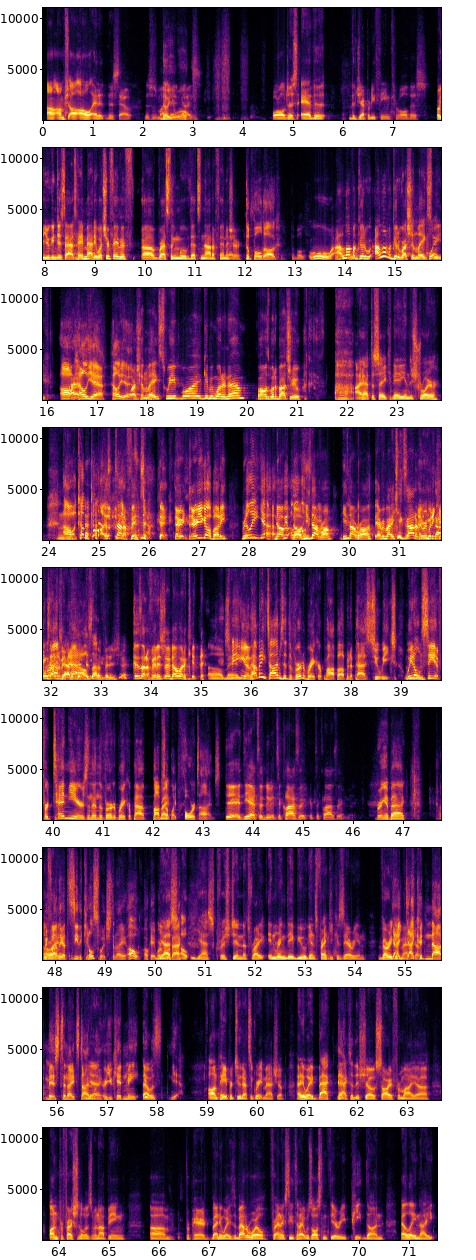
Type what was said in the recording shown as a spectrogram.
I'll, I'm sure I'll, I'll edit this out. This was my No, bad, you won't. guys. Or I'll just add the the Jeopardy theme through all this. or you can just ask, "Hey, Maddie, what's your favorite uh, wrestling move that's not a finisher?" The bulldog. The bulldog. Ooh, I love a good, I love a good Russian leg Quick. sweep. Oh I- hell yeah, hell yeah. Russian leg sweep, boy, give me one of them. Bones, what about you? Ah, I'd have to say Canadian Destroyer. Oh come come on. It's not a finisher. there, there, there you go, buddy. Really? Yeah. No, no, he's not wrong. He's not wrong. Everybody kicks out of it. Everybody kicks out of it now. It's not a finisher. It's not a finisher. No one can. Oh man. Speaking of, how many times did the vertebreaker pop up in the past two weeks? We don't mhm. see it for ten years, and then the vertebreaker pop, pops Right. up like four times. Yeah, yeah, it's a new, it's a classic. It's a classic. Bring it back. We All finally right. got to see the kill switch tonight. Oh, okay, we're, yes. we're back. Oh, yes, Christian. That's right. In ring debut against Frankie Kazarian. Very Yeah, good I. I could not miss tonight's dynamite. Yeah. Are you kidding me? That it was- was, yeah. On paper too, that's a great matchup. Anyway, back back to the show. Sorry for my uh, unprofessionalism and not being um, prepared. But anyways, the battle royal for NXT tonight was Austin Theory, Pete Dunne, L.A. Knight.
